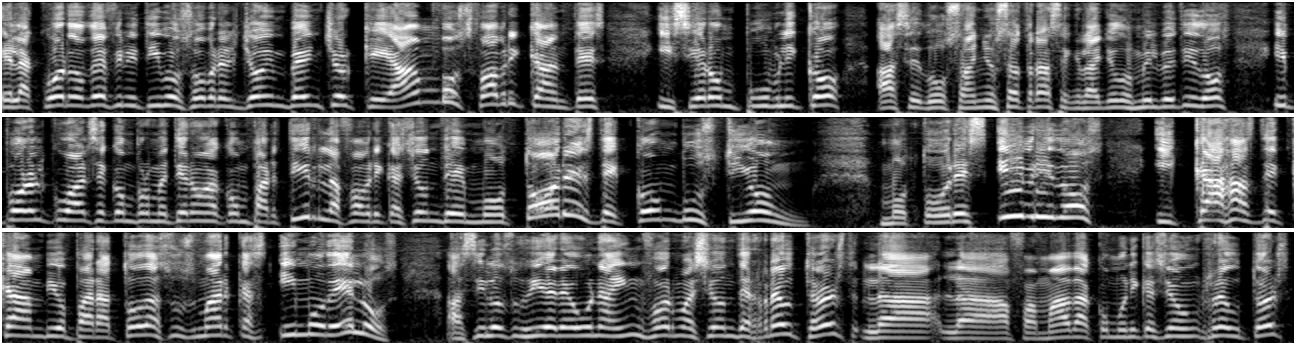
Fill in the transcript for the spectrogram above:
el acuerdo definitivo sobre el joint venture que ambos fabricantes hicieron público hace dos años atrás, en el año 2022, y por el cual se comprometieron a compartir la fabricación de motores de combustión, motores híbridos y cajas de cambio para todas sus marcas y modelos. Así lo sugiere una información de Reuters, la, la afamada comunicación Reuters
